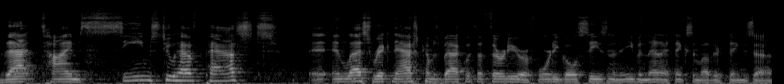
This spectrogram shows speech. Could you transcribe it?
That time seems to have passed, unless Rick Nash comes back with a 30 or a 40 goal season, and even then, I think some other things uh,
